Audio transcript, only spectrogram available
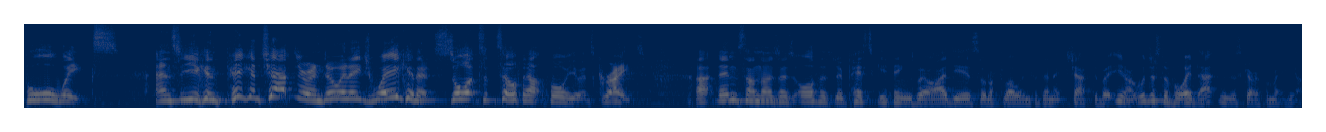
four weeks. And so you can pick a chapter and do it each week, and it sorts itself out for you. It's great. Uh, then sometimes those authors do pesky things where ideas sort of flow into the next chapter. But, you know, we'll just avoid that and just go from it here.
